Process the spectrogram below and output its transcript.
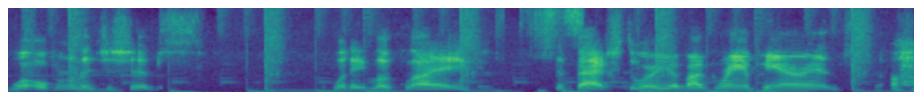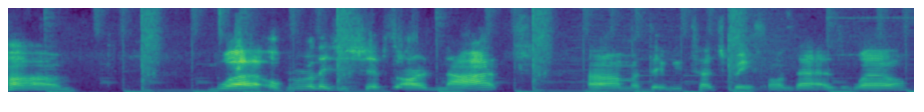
what open relationships, what they look like, the backstory of our grandparents, um, what open relationships are not. Um, I think we touched base on that as well.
